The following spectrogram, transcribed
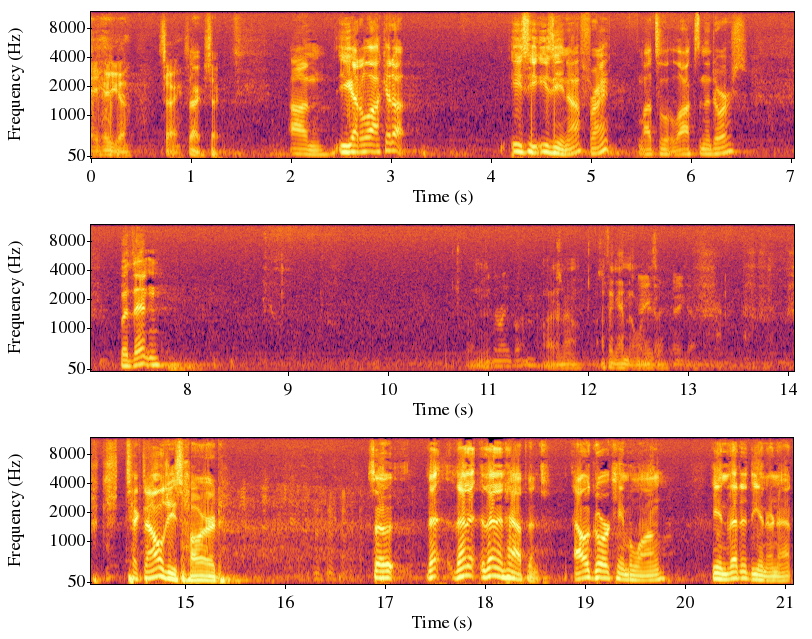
Hey, here you go. Sorry. Sorry, sorry. Um, you gotta lock it up. Easy, easy enough, right? Lots of locks in the doors. But then, I don't know. I think I know what it is. Technology's hard. So th- then, it, then it happened. Al Gore came along. He invented the internet.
